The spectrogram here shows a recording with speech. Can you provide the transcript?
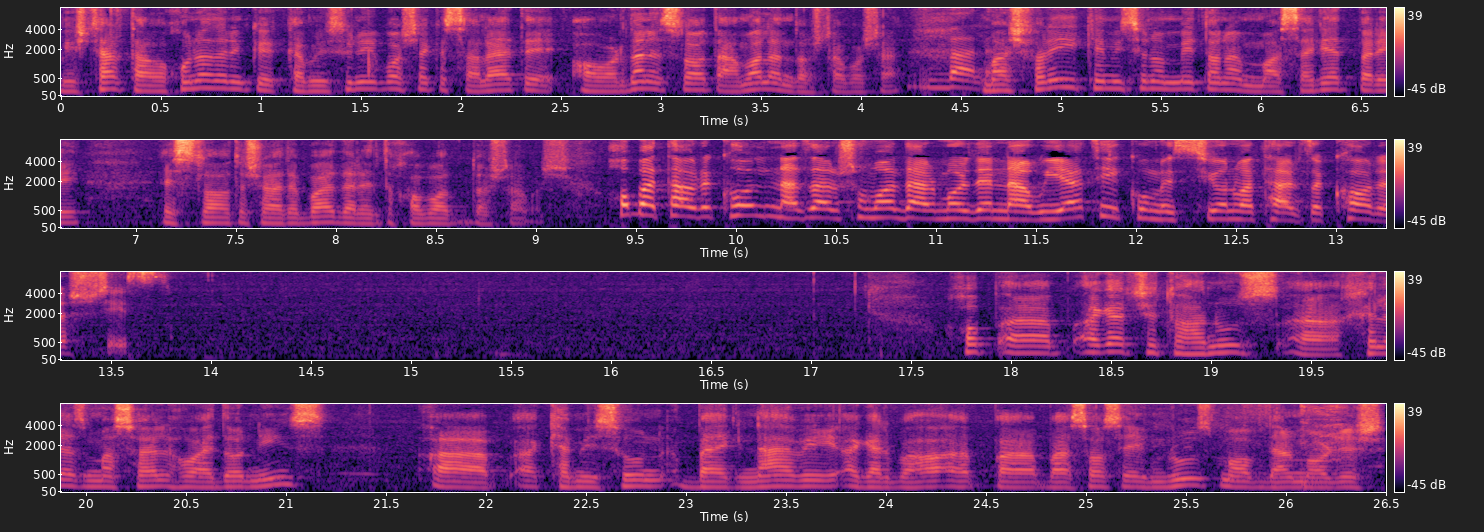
بیشتر توقع نداریم که کمیسیونی باشه که صلاحیت آوردن اصلاحات عملا داشته باشه بله. مشوره کمیسیون می‌تونه مسئولیت برای اصلاحات شاید باید در انتخابات داشته باشه خب به طور کل نظر شما در مورد نوعیت کمیسیون و طرز کارش چیست خب اگرچه تو هنوز خیلی از مسائل هویدا نیست کمیسیون به یک نوی اگر به اساس امروز ما در موردش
